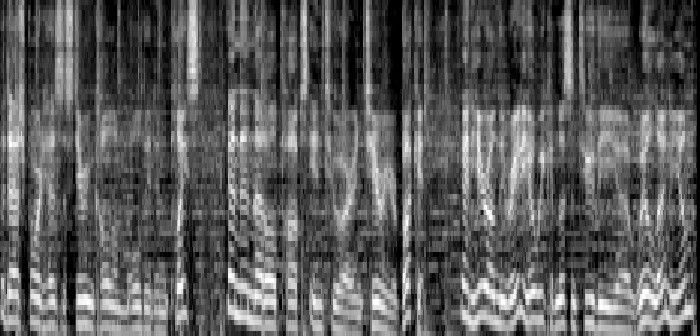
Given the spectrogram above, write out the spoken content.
The dashboard has the steering column molded in place and then that all pops into our interior bucket. And here on the radio we can listen to the uh, Willennium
